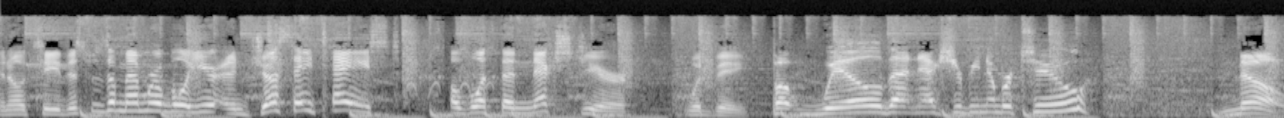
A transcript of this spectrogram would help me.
in OT. This was a memorable year and just a taste of what the next year would be. But will that next year be number two? No.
